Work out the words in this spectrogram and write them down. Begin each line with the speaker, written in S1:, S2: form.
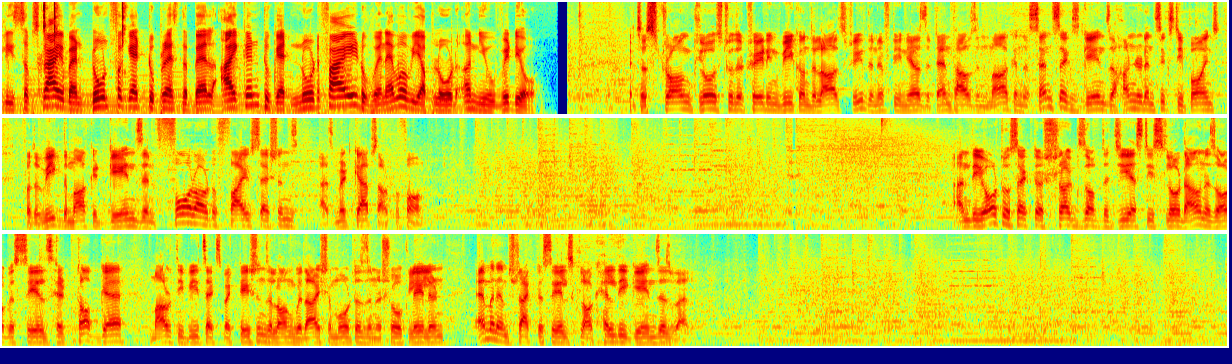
S1: Please subscribe and don't forget to press the bell icon to get notified whenever we upload a new video.
S2: It's a strong close to the trading week on Dalal Street. The Nifty nears the 10,000 mark and the Sensex gains 160 points. For the week, the market gains in four out of five sessions as mid-caps outperform. And the auto sector shrugs off the GST slowdown as August sales hit top gear. Maruti beats expectations along with Eicher Motors and Ashok Leyland. M&M's tractor sales clock healthy gains as well.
